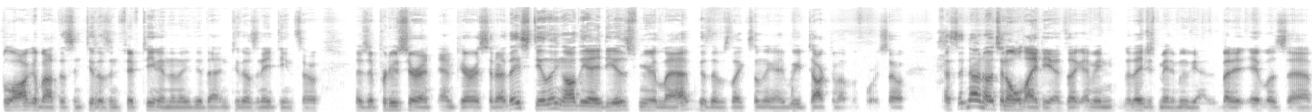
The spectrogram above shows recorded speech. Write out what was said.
blog about this in 2015, and then they did that in 2018. So there's a producer at NPR said, "Are they stealing all the ideas from your lab?" Because it was like something I, we talked about before. So I said, "No, no, it's an old idea. It's like I mean, they just made a movie out of it, but it, it was uh,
